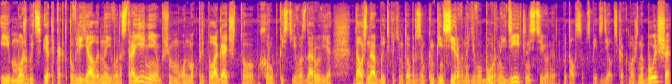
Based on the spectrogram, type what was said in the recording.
И, может быть, это как-то повлияло на его настроение. В общем, он мог предполагать, что хрупкость его здоровья должна быть каким-то образом компенсирована его бурной деятельностью. Он, наверное, пытался успеть сделать как можно больше. А,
